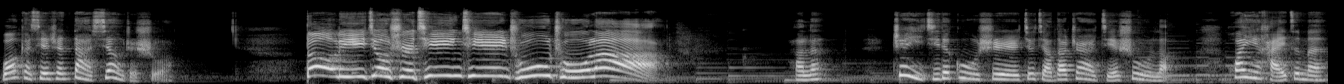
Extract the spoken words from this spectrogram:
王可先生大笑着说。道理就是清清楚楚了。好了，这一集的故事就讲到这儿结束了。欢迎孩子们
